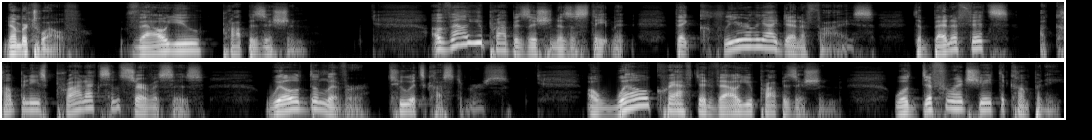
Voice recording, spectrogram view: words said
Number 12, value proposition. A value proposition is a statement that clearly identifies the benefits a company's products and services will deliver to its customers. A well crafted value proposition will differentiate the company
